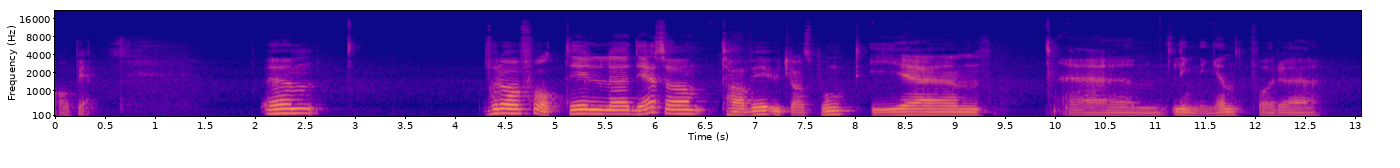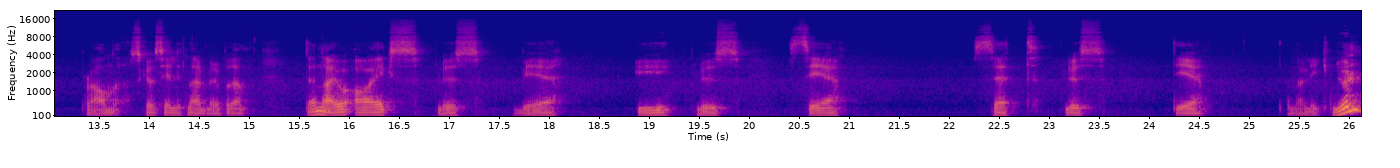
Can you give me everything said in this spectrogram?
og P. Um, for å få til det, så tar vi utgangspunkt i eh, eh, ligningen for eh, planet. Skal vi se litt nærmere på den. Den er jo AX pluss BY pluss C Z pluss D. Den er lik null.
